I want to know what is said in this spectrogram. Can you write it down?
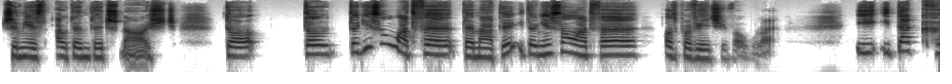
czym jest autentyczność, to, to, to nie są łatwe tematy i to nie są łatwe odpowiedzi w ogóle. I, i tak,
